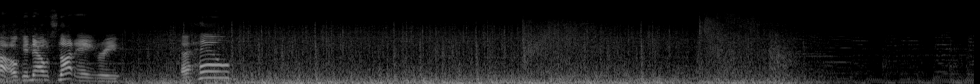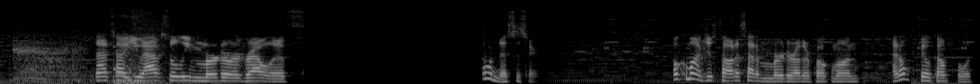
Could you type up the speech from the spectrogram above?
Oh, okay, now it's not angry. The hell? That's how you absolutely murder a Growlithe. Oh, so unnecessary. Pokemon just taught us how to murder other Pokemon. I don't feel comfortable with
